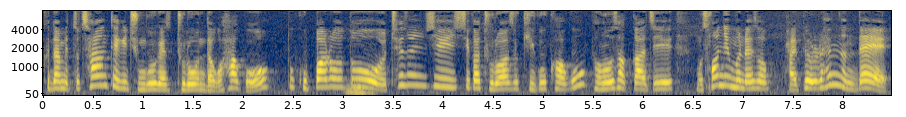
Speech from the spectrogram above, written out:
그다음에 또 차은택이 중국에서 들어온다고 하고 또 곧바로 또 최순실 씨가 들어와서 귀국하고 변호사까지 뭐 선임을 해서 발표를 했는데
